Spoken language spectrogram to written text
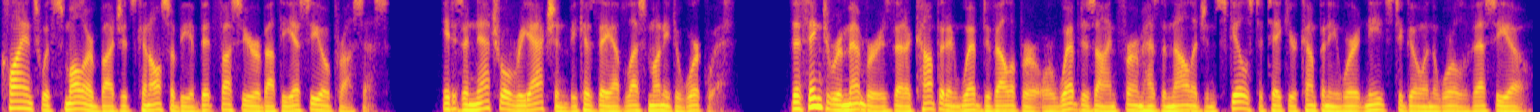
clients with smaller budgets can also be a bit fussier about the SEO process. It is a natural reaction because they have less money to work with. The thing to remember is that a competent web developer or web design firm has the knowledge and skills to take your company where it needs to go in the world of SEO.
